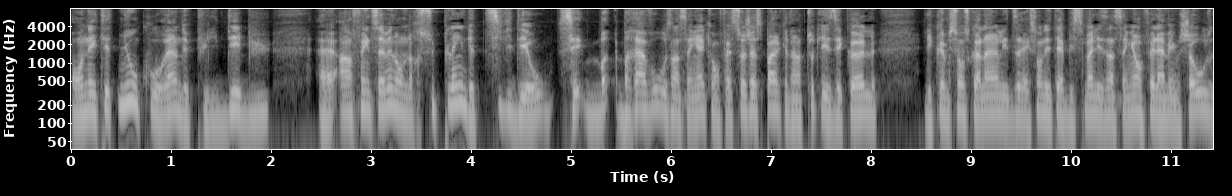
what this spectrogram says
On a été tenus au courant depuis le début. Euh, en fin de semaine, on a reçu plein de petits vidéos. C'est bravo aux enseignants qui ont fait ça. J'espère que dans toutes les écoles, les commissions scolaires, les directions d'établissement, les enseignants ont fait la même chose.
